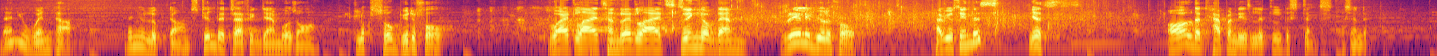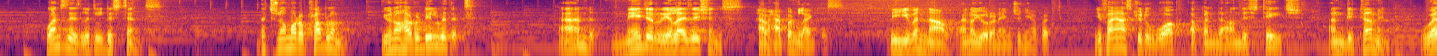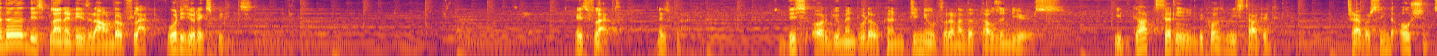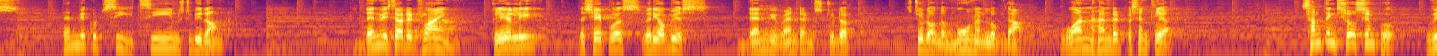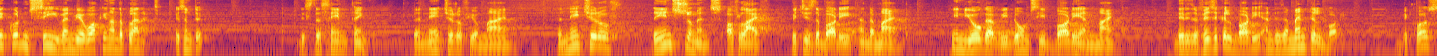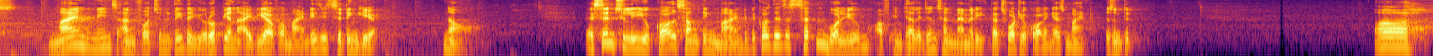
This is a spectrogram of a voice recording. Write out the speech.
Then you went up, then you looked down, still the traffic jam was on. It looked so beautiful. White lights and red lights, string of them, really beautiful. Have you seen this? Yes. All that happened is little distance, isn't it? Once there's little distance, that's no more a problem. You know how to deal with it. And major realizations have happened like this. See, even now, I know you're an engineer, but if I ask you to walk up and down this stage and determine whether this planet is round or flat, what is your experience? It's flat it's flat. This argument would have continued for another thousand years. It got settled because we started traversing the oceans. Then we could see it seems to be round. Then we started flying. Clearly, the shape was very obvious. Then we went and stood up, stood on the moon and looked down. One hundred percent clear. Something so simple, we couldn't see when we were walking on the planet isn't it? This is the same thing, the nature of your mind, the nature of the instruments of life, which is the body and the mind. In yoga, we don't see body and mind. There is a physical body and there's a mental body. Because mind means unfortunately the European idea of a mind is it's sitting here. No. Essentially, you call something mind because there's a certain volume of intelligence and memory, that's what you're calling as mind, isn't it? Uh,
